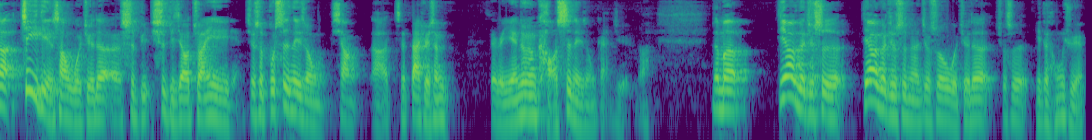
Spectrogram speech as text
那这一点上，我觉得是比是比较专业一点，就是不是那种像啊这大学生这个研究生考试那种感觉啊。那么第二个就是第二个就是呢，就是说我觉得就是你的同学，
